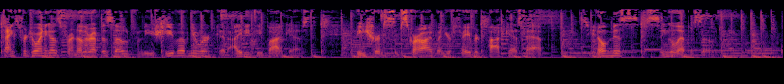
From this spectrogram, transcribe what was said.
Thanks for joining us for another episode from the Yeshiva of Newark at IDT Podcast. Be sure to subscribe on your favorite podcast app you don't miss a single episode.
